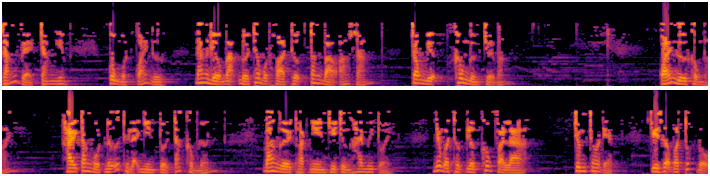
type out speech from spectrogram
dáng vẻ trang nghiêm, cùng một quái ngư đang liều mạng đuổi theo một hòa thượng tăng bào áo xám, trong miệng không ngừng chửi mắng. Quái ngư không nói, hai tăng một nữ thì lại nhìn tuổi tác không lớn, ba người thoạt nhìn chỉ chừng 20 tuổi, nhưng mà thực lực không phải là trưng cho đẹp, chỉ dựa vào tốc độ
